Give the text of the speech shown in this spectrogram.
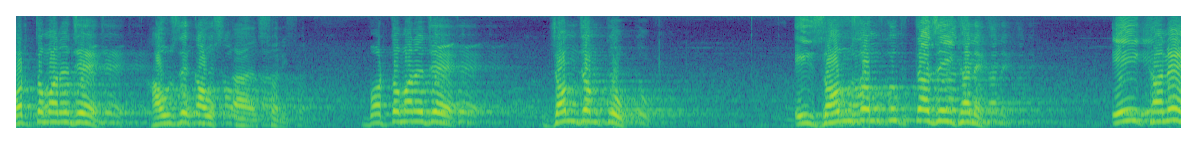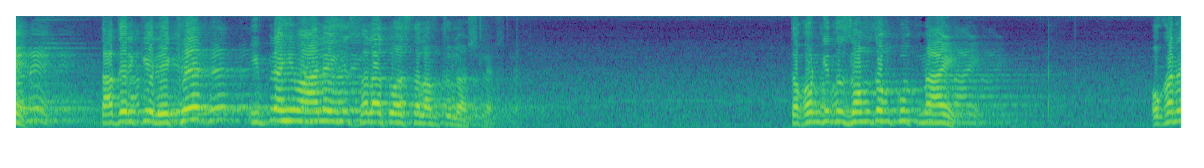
বর্তমানে যে হাউজে কাউস সরি বর্তমানে যে জমজম কূপ এই জমজম কূপটা যে এইখানে তাদেরকে রেখে ইব্রাহিম আলাইহি সালাম চলে আসলেন। তখন কিন্তু জমজম কূপ নাই। ওখানে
